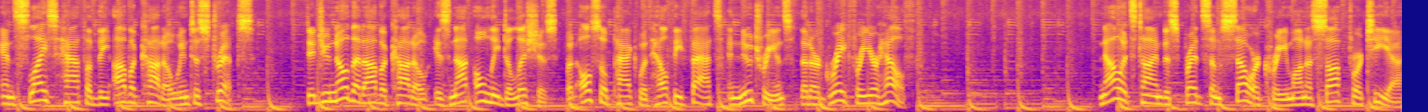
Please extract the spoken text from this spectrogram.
and slice half of the avocado into strips. Did you know that avocado is not only delicious but also packed with healthy fats and nutrients that are great for your health? Now it's time to spread some sour cream on a soft tortilla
